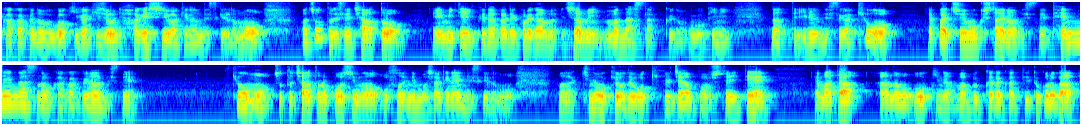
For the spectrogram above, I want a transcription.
価格の動きが非常に激しいわけなんですけれども、まあ、ちょっとですね、チャート見ていく中で、これがちなみに、ま、ナスダックの動きになっているんですが、今日、やっぱり注目したいのはですね、天然ガスの価格なんですね。今日もちょっとチャートの更新が遅いんで申し訳ないんですけども、まあ、昨日今日で大きくジャンプをしていて、また、あの、大きな、まあ、物価高っていうところが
